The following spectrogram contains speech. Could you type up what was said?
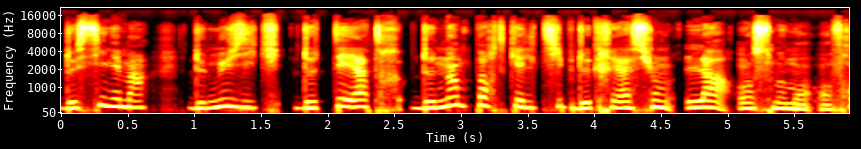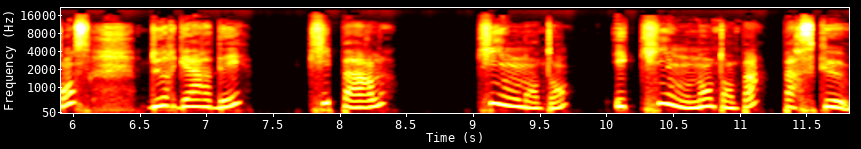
de cinéma, de musique, de théâtre, de n'importe quel type de création là en ce moment en France, de regarder qui parle, qui on entend et qui on n'entend pas, parce que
